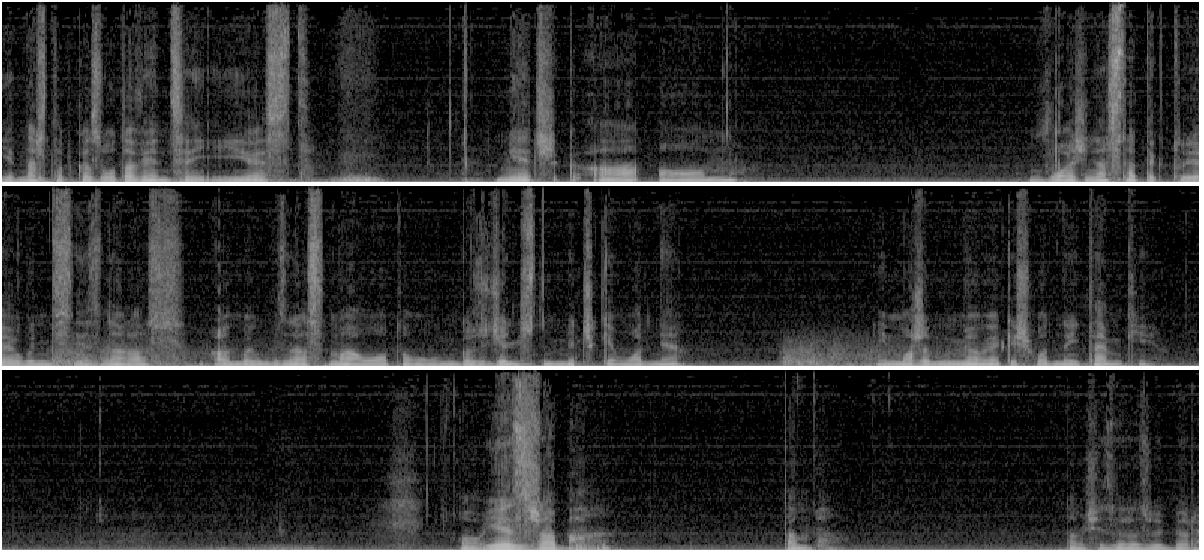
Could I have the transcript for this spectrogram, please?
Jedna sztabka złota więcej i jest mieczyk, a on włazi na statek, to ja jakby nic nie znalazł, albo jakby znalazł mało, to mógłbym go zdzielić tym mieczykiem ładnie. I może bym miał jakieś ładne itemki. O, jest żaba. Tam. Tam się zaraz wybiorę.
